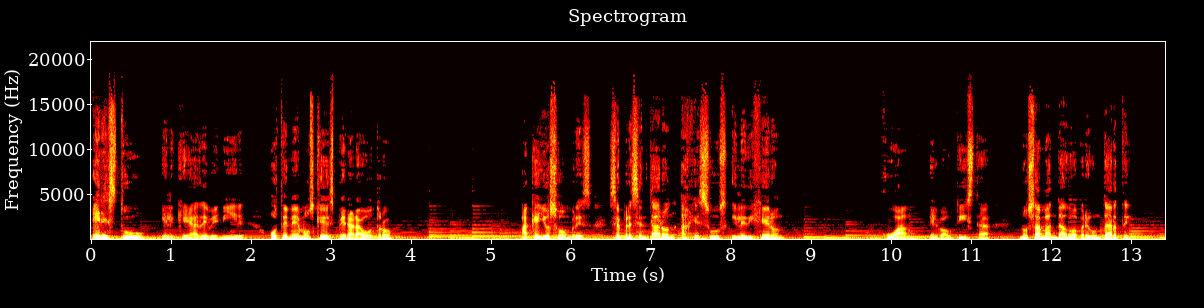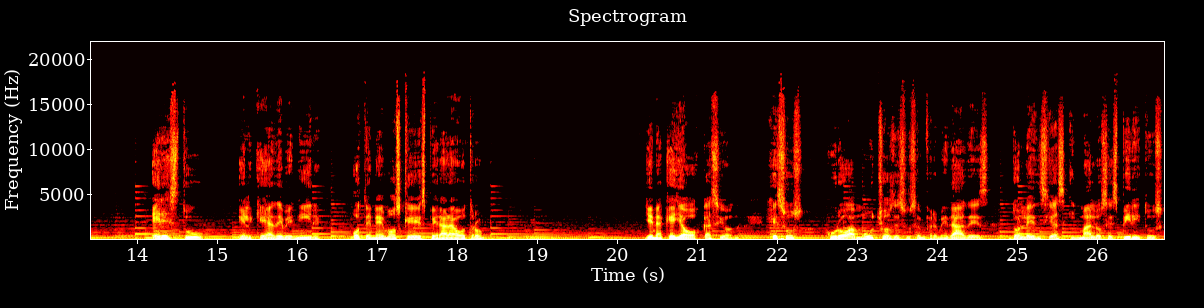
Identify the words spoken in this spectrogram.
¿Eres tú el que ha de venir o tenemos que esperar a otro? Aquellos hombres se presentaron a Jesús y le dijeron, Juan el Bautista nos ha mandado a preguntarte, ¿eres tú el que ha de venir o tenemos que esperar a otro? Y en aquella ocasión Jesús curó a muchos de sus enfermedades, dolencias y malos espíritus,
